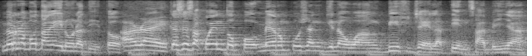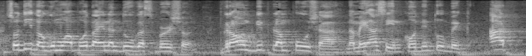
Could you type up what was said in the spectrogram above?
Meron na po tayong inuna dito. Alright. Kasi sa kwento po, meron po siyang ginawang beef gelatin, sabi niya. So dito, gumawa po tayo ng Dugas version. Ground beef lang po siya na may asin, konting tubig, at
